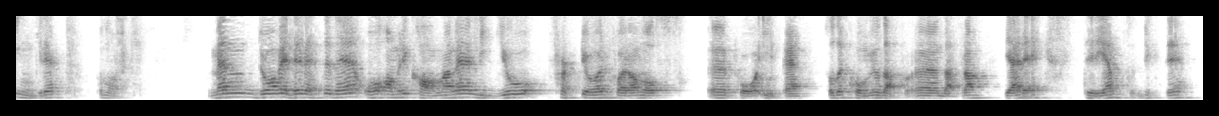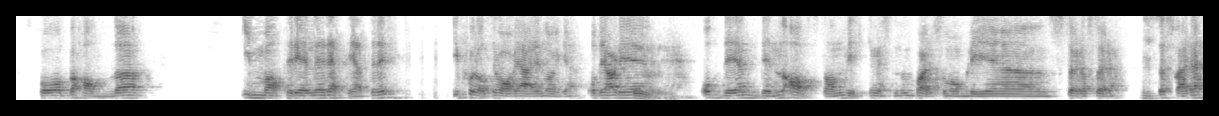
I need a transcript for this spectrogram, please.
inngrep på norsk. Men du har veldig rett i det. Og amerikanerne ligger jo 40 år foran oss uh, på IP. Så det kommer jo eh, derfra. De er ekstremt dyktige på å behandle immaterielle rettigheter i forhold til hva vi er i Norge. Og, de, mm. og den, den, avstanden virker nesten bare som å bli eh, større og større. Mm. Dessverre.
